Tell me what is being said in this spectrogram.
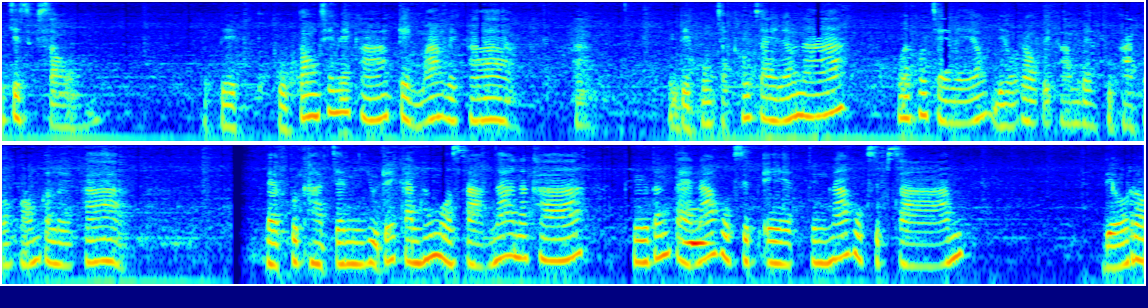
272 เด็กๆ ถูกต้องใช่ไหมคะ เก่งมากเลยค่ะค่ะ เด็กๆ คงจะเข้าใจแล้วนะ เมื่อเข้าใจแล้ว เดี๋ยวเราไปทำแบบฝึกหัดพร้อมๆ กันเลยค่ะ แบบฝึกหัดจะมีอยู่ด้วยกันทั้งหมด 3 หน้านะคะ คือตั้งแต่หน้า 61 ถึงหน้า 63 เดี๋ยวเรา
